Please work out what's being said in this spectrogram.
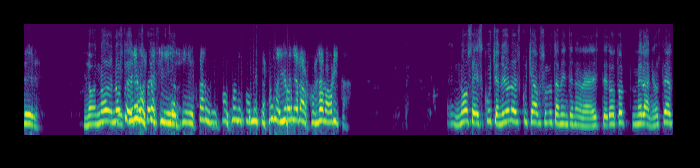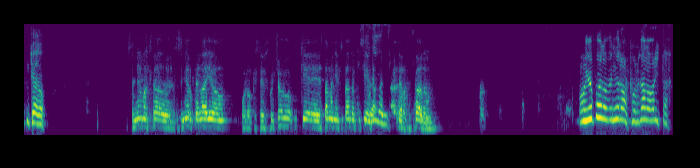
eh, No, no, no estoy, no queremos estoy ver si, escuchando. si están pasando con mi persona, yo voy a ir al juzgado ahorita. No se escucha, no, yo no he escuchado absolutamente nada. Este doctor Melanio, ¿usted ha escuchado? Señor magistrado, el señor Pelayo, por lo que se escuchó, quiere, está manifestando que Sí, quiere acercarse al juzgado. O yo puedo venir al juzgado ahorita.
